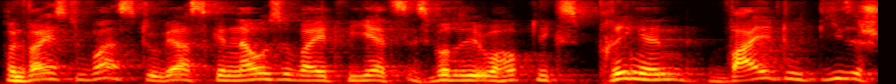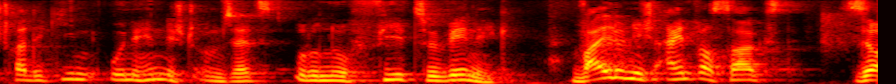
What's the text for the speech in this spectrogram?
Und weißt du was? Du wärst genauso weit wie jetzt. Es würde dir überhaupt nichts bringen, weil du diese Strategien ohnehin nicht umsetzt oder nur viel zu wenig. Weil du nicht einfach sagst, so,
